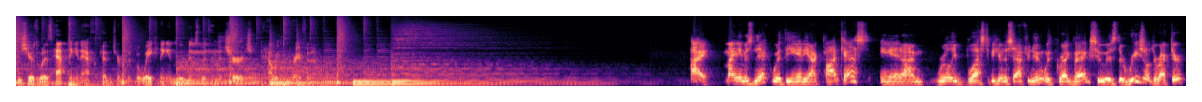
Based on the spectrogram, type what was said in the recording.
He shares what is happening in Africa in terms of awakening and movements within the church and how we can pray for them. My name is Nick with the Antioch Podcast, and I'm really blessed to be here this afternoon with Greg Beggs, who is the Regional Director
